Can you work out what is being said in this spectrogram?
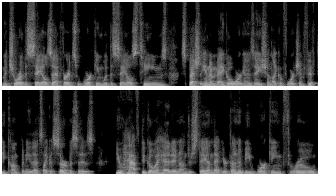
mature the sales efforts working with the sales teams especially in a mega organization like a fortune 50 company that's like a services. You have to go ahead and understand that you're going to be working through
